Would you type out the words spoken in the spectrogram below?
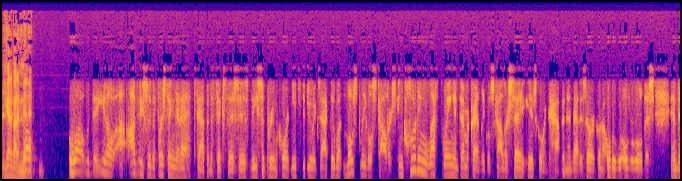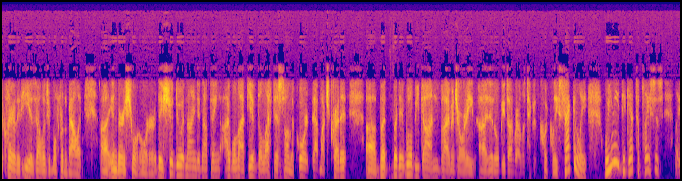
You got about a minute. Well, well, you know, obviously the first thing that has to happen to fix this is the Supreme Court needs to do exactly what most legal scholars, including left-wing and Democrat legal scholars, say is going to happen, and that is they're going to overrule this and declare that he is eligible for the ballot uh, in very short order. They should do it nine to nothing. I will not give the leftists on the court that much credit, uh, but but it will be done by majority. Uh, and it'll be done relatively quickly. Secondly, we need to get to places. I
